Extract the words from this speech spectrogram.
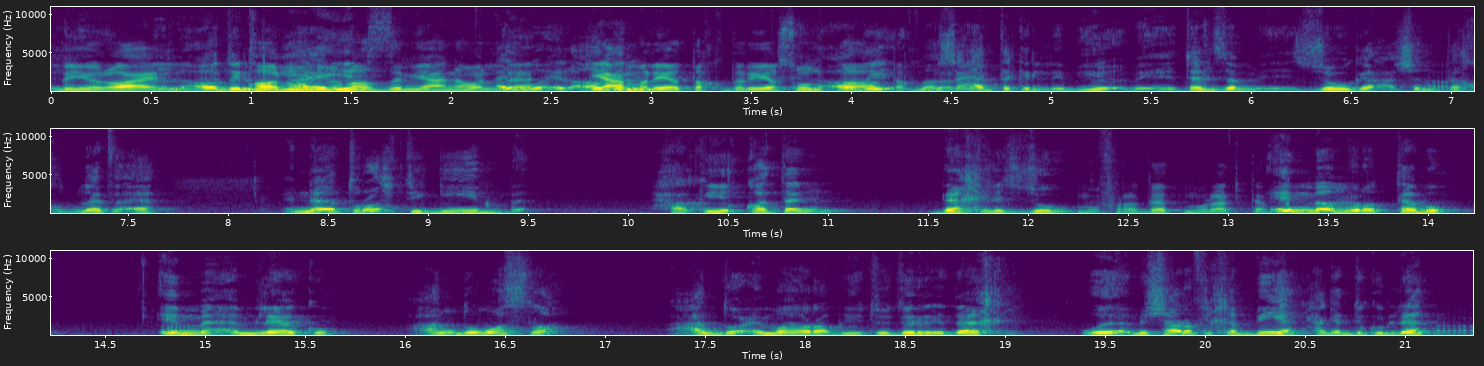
ال- بيراعي ال- القاضي القانون. ينظم يعني ولا أيوة، دي عملية تقديرية سلطة تقديرية؟ سعادتك اللي بي... تلزم الزوجة عشان آه. تاخد نفقة إنها تروح تجيب حقيقة دخل الزوج مفردات مرتب إما. مرتبه إما أملاكه. عنده مصنع عنده عمارة بتدر دخل ومش عارف يخبيها الحاجات دي كلها.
